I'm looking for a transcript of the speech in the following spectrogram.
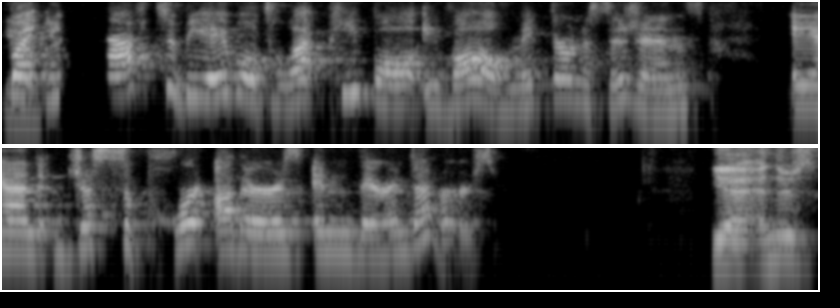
Yeah. But you have to be able to let people evolve, make their own decisions, and just support others in their endeavors. Yeah, and there's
